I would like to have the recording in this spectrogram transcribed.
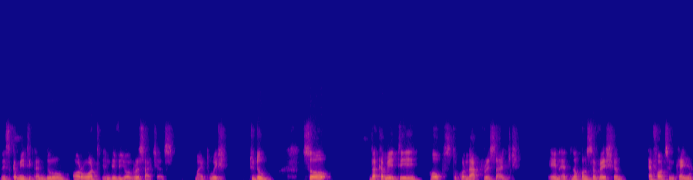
this committee can do or what individual researchers might wish to do. So the committee hopes to conduct research in ethnoconservation efforts in Kenya.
